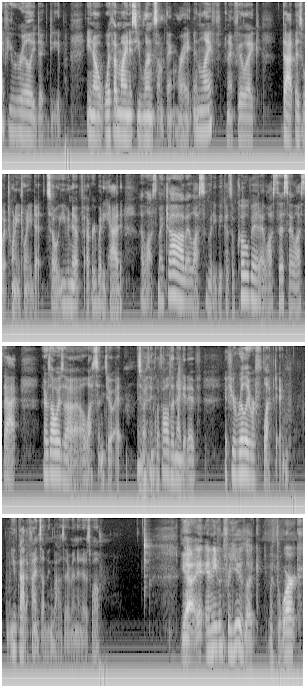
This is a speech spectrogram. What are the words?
If you really dig deep, you know, with a minus, you learn something, right, in life. And I feel like that is what 2020 did. So even if everybody had, I lost my job, I lost somebody because of COVID, I lost this, I lost that, there's always a, a lesson to it. So I think with all the negative, if you're really reflecting, you've got to find something positive in it as well. Yeah, and even for you, like with the work,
